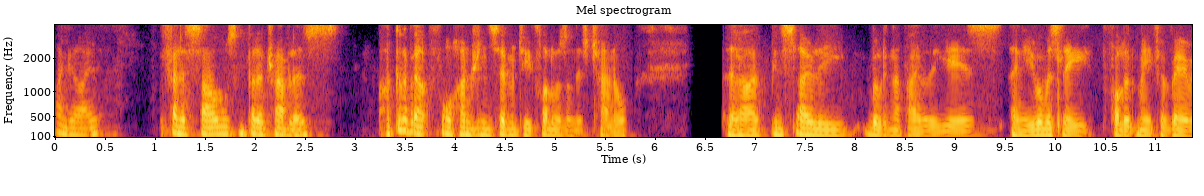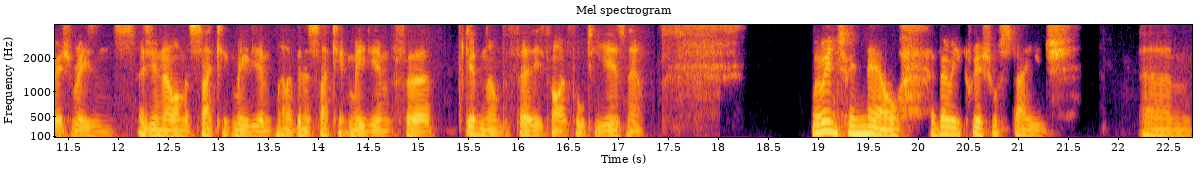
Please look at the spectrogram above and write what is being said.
Hi guys, fellow souls and fellow travellers. I've got about 470 followers on this channel that I've been slowly building up over the years, and you've obviously followed me for various reasons. As you know, I'm a psychic medium, and I've been a psychic medium for getting on for 35, 40 years now. We're entering now a very crucial stage, um,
